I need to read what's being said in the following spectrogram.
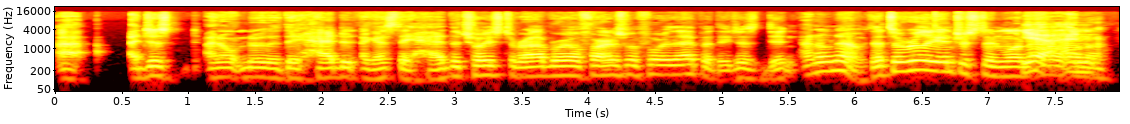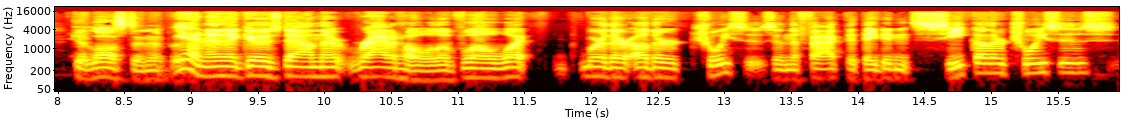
I, I just I don't know that they had to. I guess they had the choice to rob Royal Farms before that, but they just didn't. I don't know. That's a really interesting one. Yeah, I don't want to get lost in it. But. Yeah, and then it goes down the rabbit hole of well, what were there other choices, and the fact that they didn't seek other choices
